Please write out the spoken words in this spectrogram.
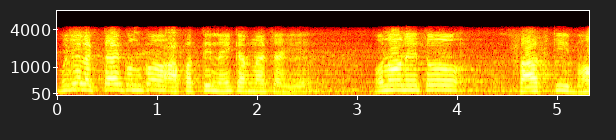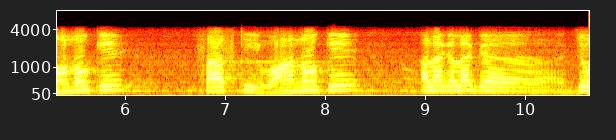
मुझे लगता है कि उनको आपत्ति नहीं करना चाहिए। उन्होंने तो शासकीय भवनों के, शासकीय वाहनों के अलग अलग जो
